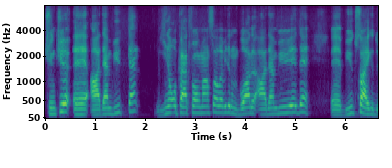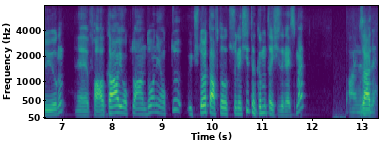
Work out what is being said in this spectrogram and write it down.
Çünkü e, Adem Büyük'ten yine o performansı alabilirim. Bu arada Adem Büyük'e de e, büyük saygı duyuyorum. E, Falcao yoktu, Andone yoktu. 3-4 haftalık süreçte takımı taşıdı resmen. Aynen Zaten, öyle.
